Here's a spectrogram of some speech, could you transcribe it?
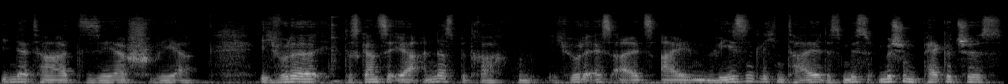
in der Tat sehr schwer. Ich würde das Ganze eher anders betrachten. Ich würde es als einen wesentlichen Teil des Mission Packages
